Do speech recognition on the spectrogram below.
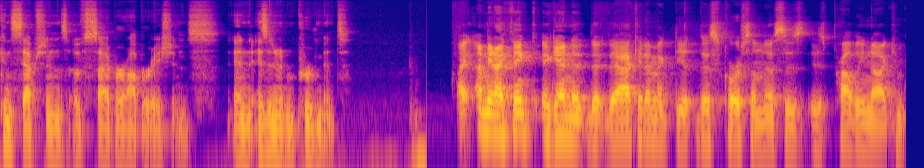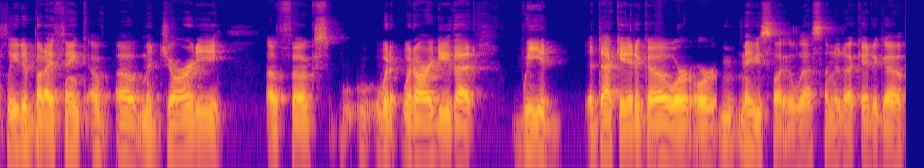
conceptions of cyber operations? And is it an improvement? I, I mean, I think again, the, the academic di- discourse on this is is probably not completed, but I think a, a majority of folks would would argue that we had a decade ago, or or maybe slightly less than a decade ago,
